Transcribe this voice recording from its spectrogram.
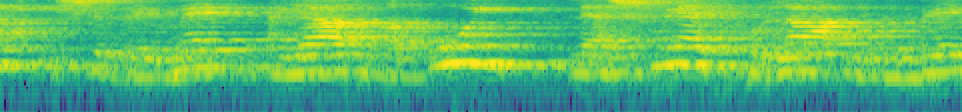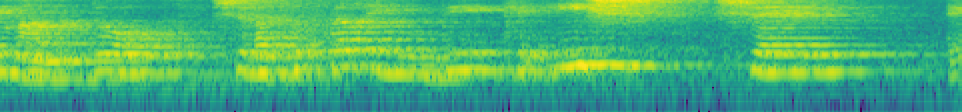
לי שבאמת היה ראוי להשמיע את קולה לגבי מעמדו של הסופר היהודי כאיש של אה,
